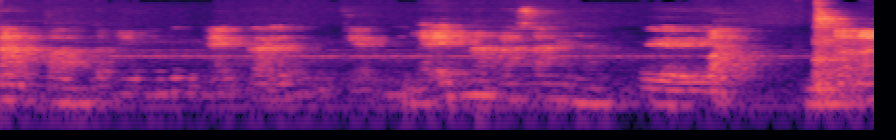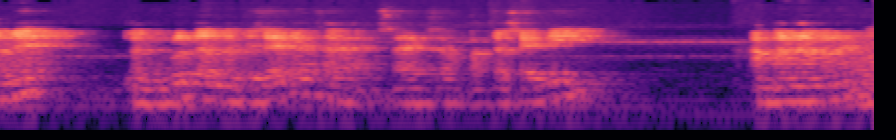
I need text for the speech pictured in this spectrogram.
kenapa. Tapi mungkin nenek kalian kayak nggak enak rasanya. iya iya. Wah, Enggak namanya lagi pula dalam hati saya kan saya, saya sama pacar saya ini aman-aman aja.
